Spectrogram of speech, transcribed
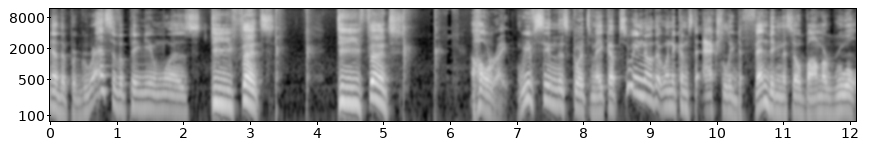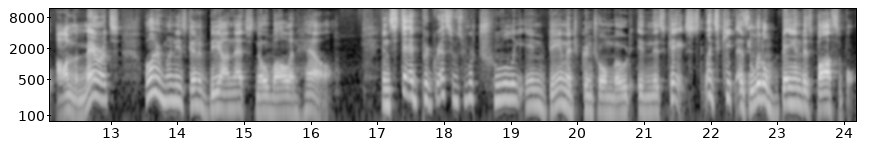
Now the progressive opinion was defense, defense, Alright, we've seen this court's makeup, so we know that when it comes to actually defending this Obama rule on the merits, well our money's gonna be on that snowball in hell. Instead, progressives were truly in damage control mode in this case. Let's keep as little band as possible.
